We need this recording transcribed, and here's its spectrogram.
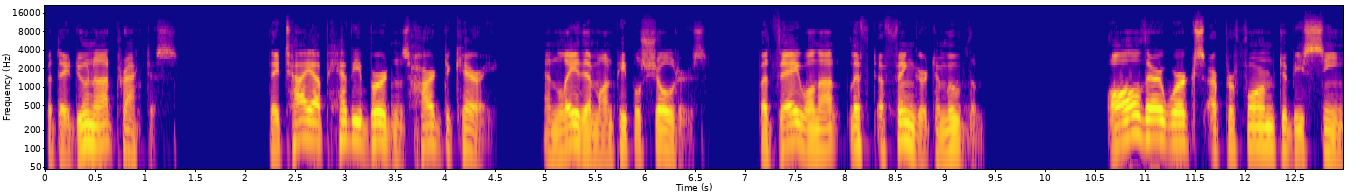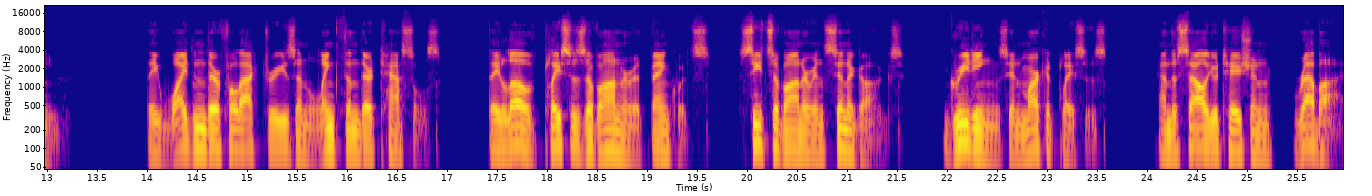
but they do not practice. They tie up heavy burdens hard to carry, and lay them on people's shoulders but they will not lift a finger to move them. All their works are performed to be seen. They widen their phylacteries and lengthen their tassels. They love places of honor at banquets, seats of honor in synagogues, greetings in marketplaces, and the salutation, Rabbi.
